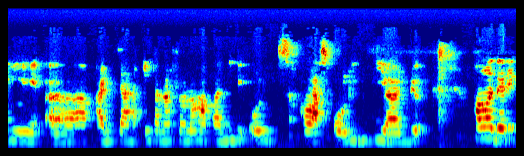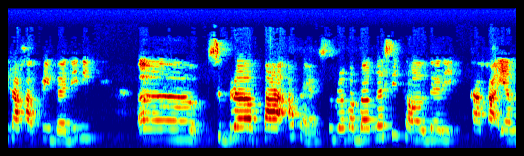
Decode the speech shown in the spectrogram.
di uh, kancah internasional apalagi di olimp sekelas olimpiade. Kalau dari kakak pribadi nih, uh, seberapa apa ya, seberapa bangga sih kalau dari kakak yang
